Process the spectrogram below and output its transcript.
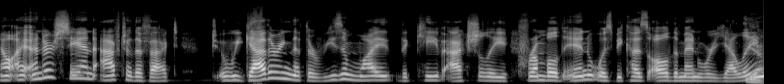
Now I understand after the fact. Are we gathering that the reason why the cave actually crumbled in was because all the men were yelling? Yeah.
